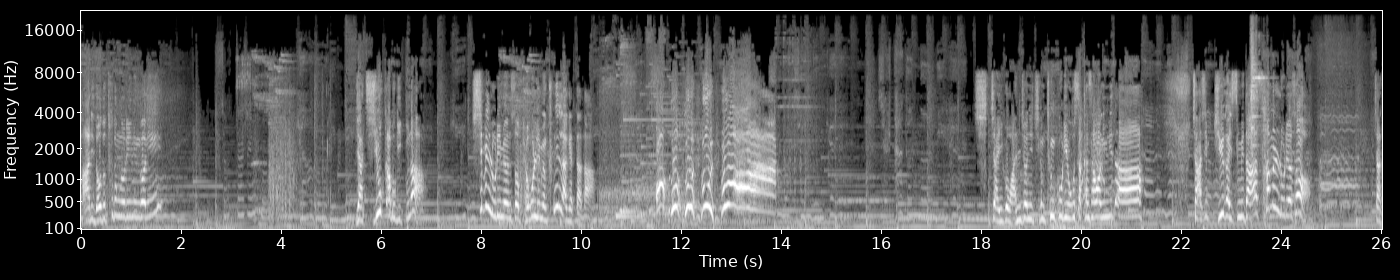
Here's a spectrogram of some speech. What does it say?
발이 너도 투동 노리는 거니? 야, 지옥 가복 있구나. 10일 노리면서 벽 올리면 큰일 나겠다, 나. 어, 우, 우, 우, 우와! 진짜 이거 완전히 지금 등골이 오싹한 상황입니다. 자, 지금 기회가 있습니다. 3을 노려서 자,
